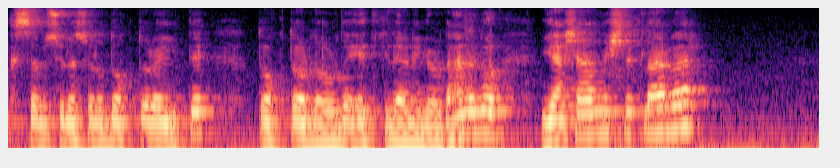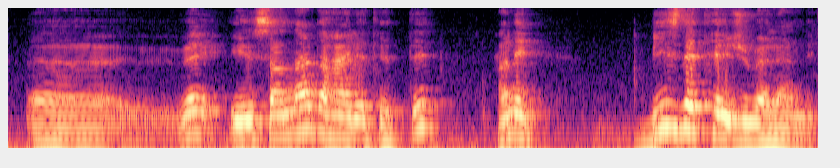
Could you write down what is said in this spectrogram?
Kısa bir süre sonra doktora gitti. Doktor da orada etkilerini gördü. Hani bu yaşanmışlıklar var. E, ve insanlar da hayret etti. Hani biz de tecrübelendik.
